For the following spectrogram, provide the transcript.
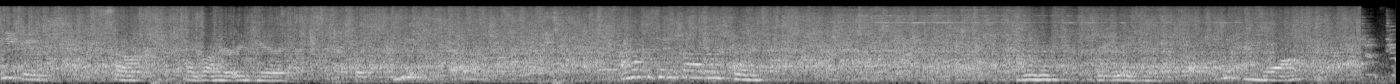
sleeping, so I brought her in here. for sleep. I have to take a shower soon. I'm gonna bring her in here. Mwah. To do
